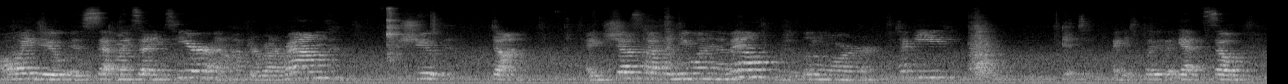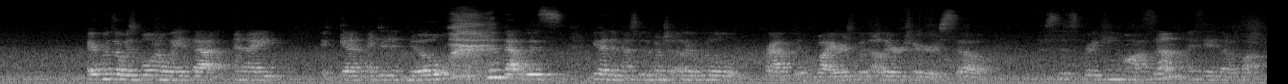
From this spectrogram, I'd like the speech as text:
all I do is set my settings here. I don't have to run around, shoot, done. I just got the new one in the mail, which is a little more techy. I get to play with it yet. So everyone's always blown away at that. And I, again, I didn't know that was, you had to mess with a bunch of other little crap and wires with other triggers. So this is freaking awesome. I say that a lot.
